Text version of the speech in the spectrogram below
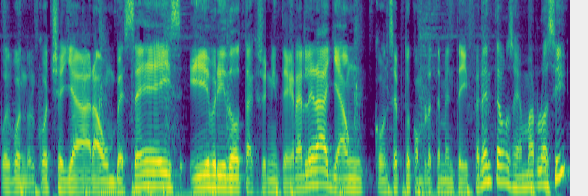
pues bueno, el coche ya era un V6, híbrido, tracción integral, era ya un concepto completamente diferente, vamos a llamarlo así.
